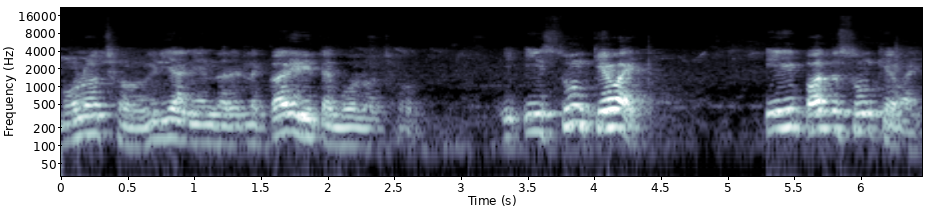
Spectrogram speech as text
બોલો છો, મીડિયાની અંદર, એટલે કઈ રીતે બોલો છો? એ શું કહેવાય? એ પદ શું કહેવાય?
